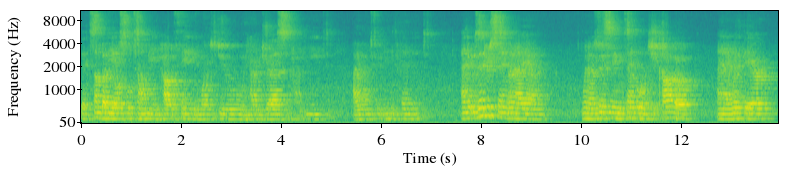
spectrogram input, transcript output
That somebody else will tell me how to think and what to do and how to dress and how to eat. I want to be independent. And it was interesting when I um, when I was visiting the temple in Chicago, and I went there.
